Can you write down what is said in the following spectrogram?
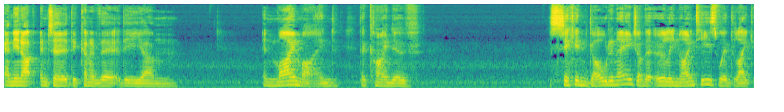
and then up into the kind of the the um, in my mind the kind of second golden age of the early 90s with like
